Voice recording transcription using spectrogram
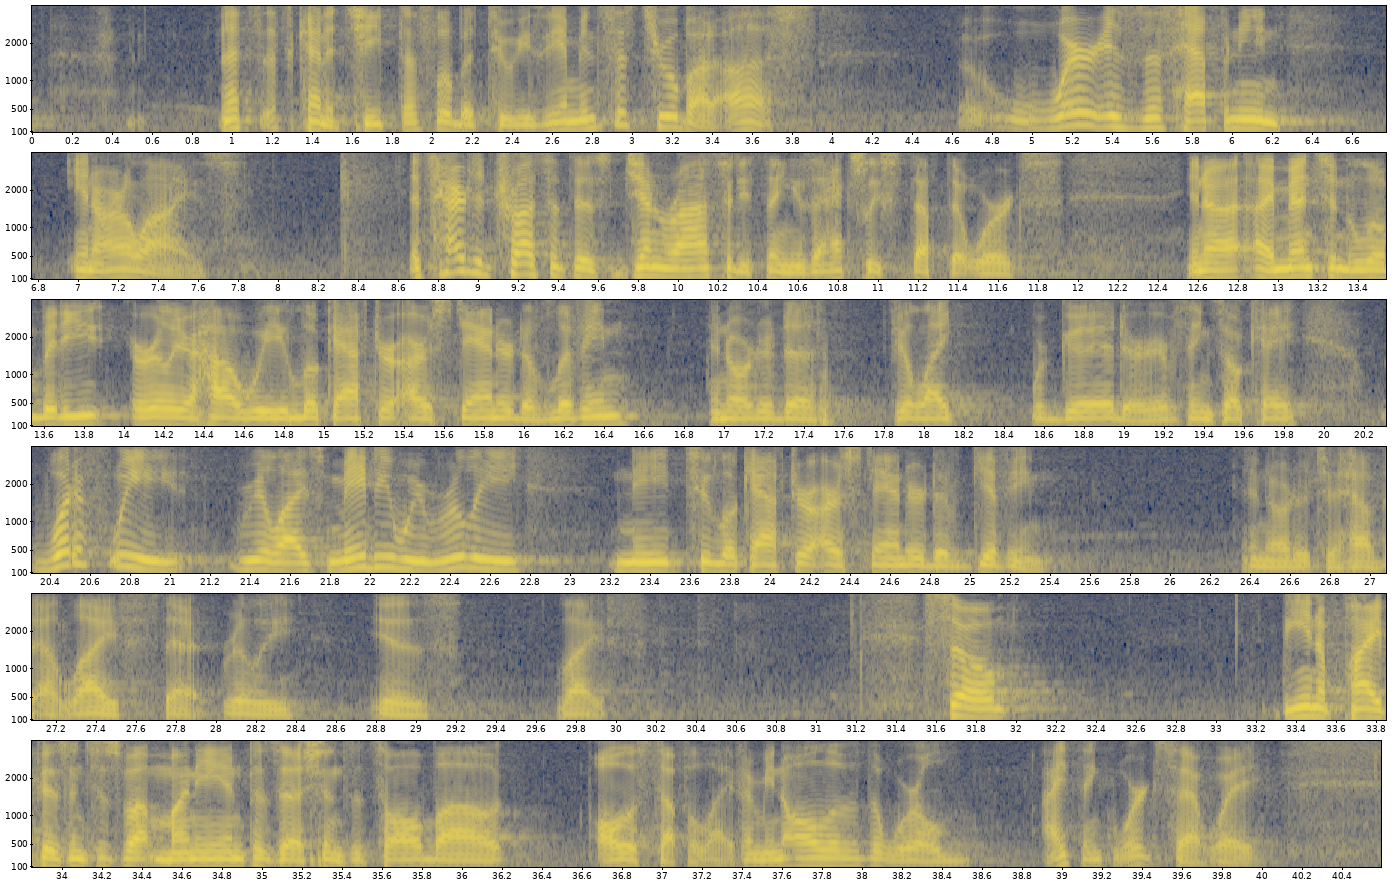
That's, that's kind of cheap. That's a little bit too easy. I mean, this is true about us. Where is this happening in our lives? It's hard to trust that this generosity thing is actually stuff that works. You know, I mentioned a little bit earlier how we look after our standard of living in order to feel like we're good or everything's okay. What if we realize maybe we really need to look after our standard of giving? in order to have that life that really is life. So, being a pipe isn't just about money and possessions, it's all about all the stuff of life. I mean, all of the world, I think, works that way.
